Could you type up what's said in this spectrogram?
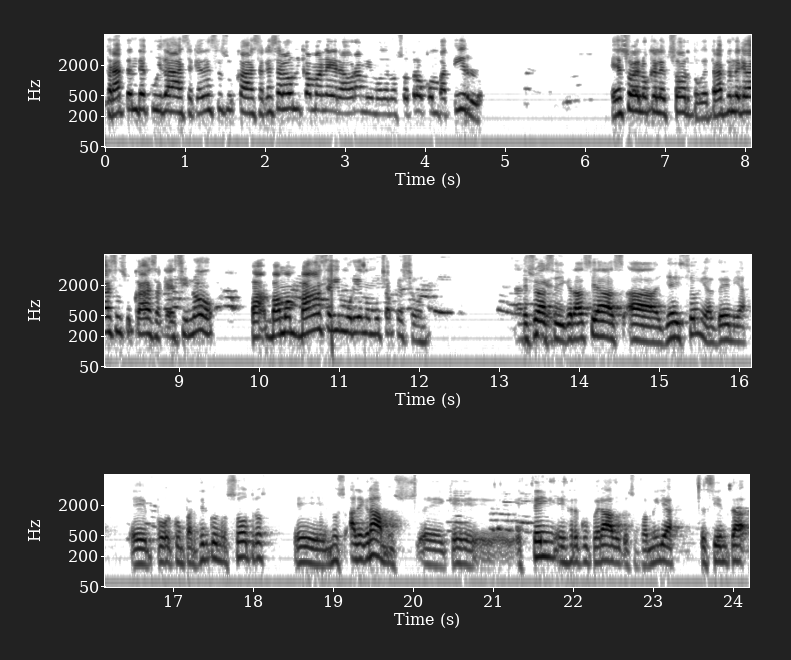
Traten de cuidarse, quédense en su casa, que esa es la única manera ahora mismo de nosotros combatirlo. Eso es lo que le exhorto, que traten de quedarse en su casa, que si no, va, vamos, van a seguir muriendo muchas personas. Eso es así. Gracias a Jason y a Aldenia eh, por compartir con nosotros. Eh, nos alegramos eh, que estén recuperados, que su familia se sienta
